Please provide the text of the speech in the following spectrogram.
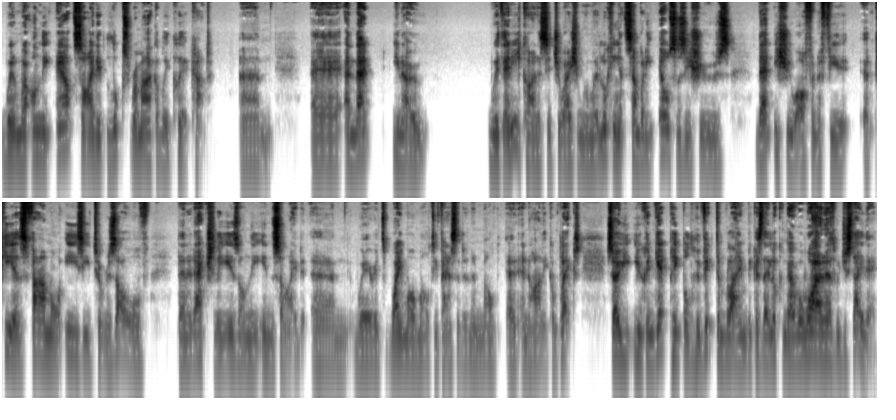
when we're on the outside, it looks remarkably clear cut, um, and that you know with any kind of situation when we're looking at somebody else's issues that issue often appears far more easy to resolve than it actually is on the inside, um, where it's way more multifaceted and, multi- and, highly complex. So you can get people who victim blame because they look and go, "Well, why on earth would you stay there?"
